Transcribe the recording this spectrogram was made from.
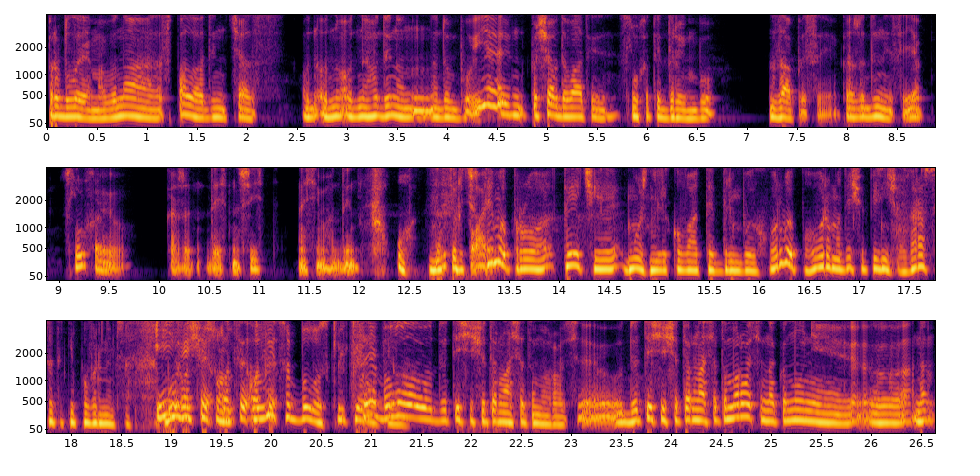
проблема. Вона спала один час, одну, одну годину на добу. І я почав давати слухати дримбу, записи. Каже, Денисе, я слухаю, каже, десь на 6 на 7 годин. О, цю тему про те, чи можна лікувати дримбою хвороби, поговоримо дещо пізніше. Зараз все-таки повернемося. І Був оце, сон. Оце, Коли оце, це було? Скільки Це років? було у 2014 році. У 2014 році, накануні е,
